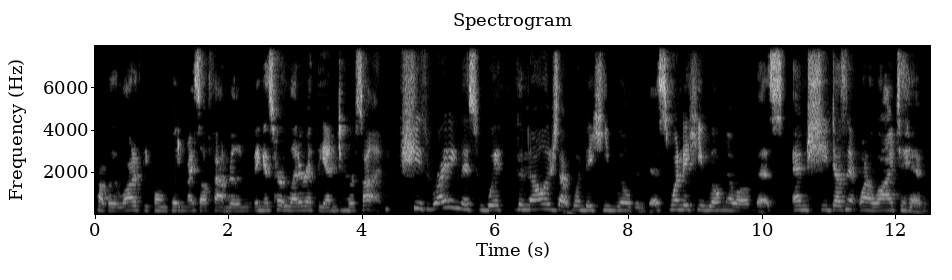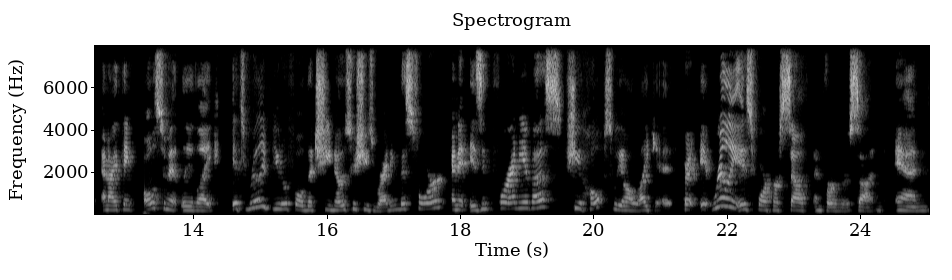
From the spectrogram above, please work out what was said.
probably a lot of people, including myself, found really moving is her letter at the end to her son. She's writing this with the knowledge that one day he will read this, one day he will know all of this, and she doesn't want to lie to him. And I think ultimately, like, it's really beautiful that she knows who she's writing this for, and it isn't for any of us. She hopes we all like it but it really is for herself and for her son. And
